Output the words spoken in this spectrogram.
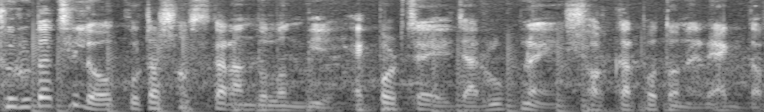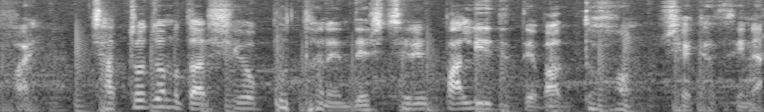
শুরুটা ছিল কোটা সংস্কার আন্দোলন দিয়ে এক পর্যায়ে যা রূপ নেয় সরকার পতনের এক দফায়। ছাত্র জনতার সেই অভ্যুত্থানে দেশ ছেড়ে পালিয়ে দিতে বাধ্য হন শেখ হাসিনা।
